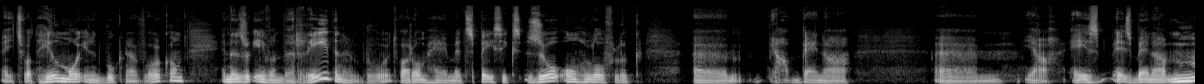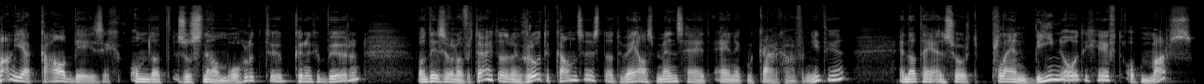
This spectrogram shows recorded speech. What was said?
iets wat heel mooi in het boek naar voren komt. En dat is ook een van de redenen bijvoorbeeld waarom hij met SpaceX zo ongelooflijk um, ja, bijna Ehm, ja, hij is, hij is bijna maniacaal bezig om dat zo snel mogelijk te kunnen gebeuren. Want hij is ervan overtuigd dat er een grote kans is dat wij als mensheid eindelijk elkaar gaan vernietigen. En dat hij een soort plan B nodig heeft op Mars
